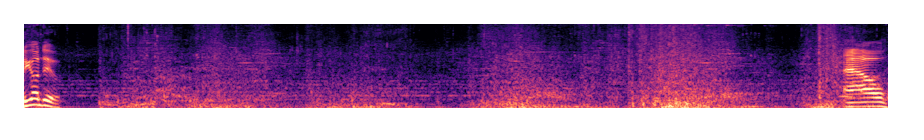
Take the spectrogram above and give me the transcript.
What are you gonna do? Ow.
